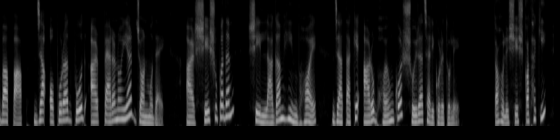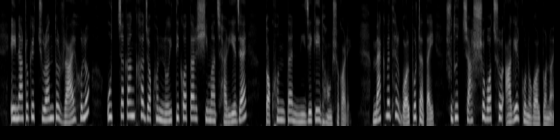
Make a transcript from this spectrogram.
বা পাপ, যা অপরাধবোধ আর প্যারানয়ার জন্ম দেয়। আর শেষ উপাদান, সেই লাগামহীন ভয়, যা তাকে আরও ভয়ঙ্কর স্বৈরাচারী করে তোলে। তাহলে শেষ কথা কি? এই নাটকের চূড়ান্ত রায় হল, উচ্চাকাঙ্ক্ষা যখন নৈতিকতার সীমা ছাড়িয়ে যায়, তখন তা নিজেকেই ধ্বংস করে। ম্যাকমেথের গল্পটা তাই, শুধু চারশো বছর আগের কোনো গল্প নয়।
